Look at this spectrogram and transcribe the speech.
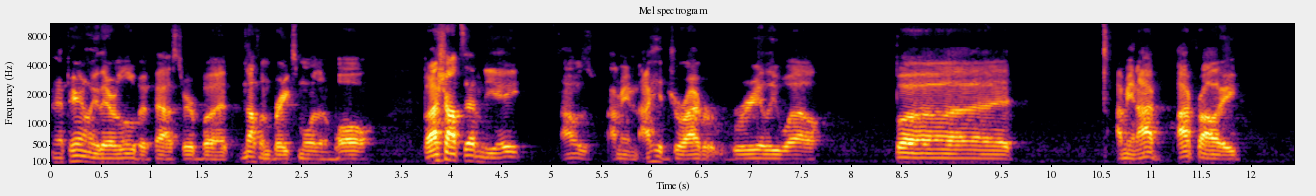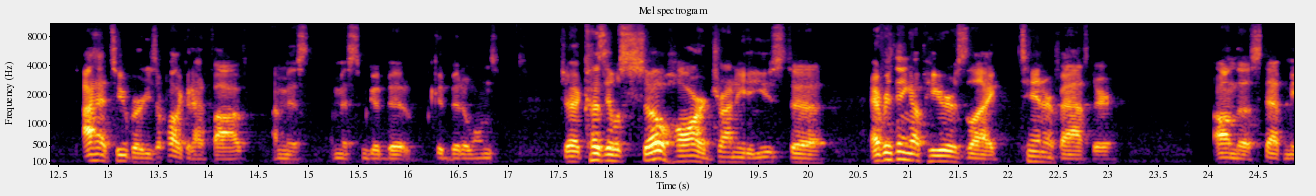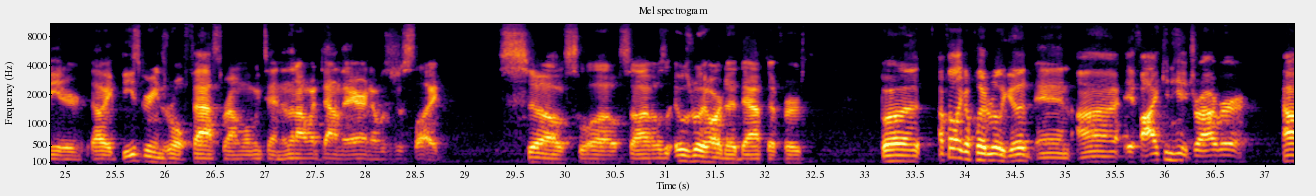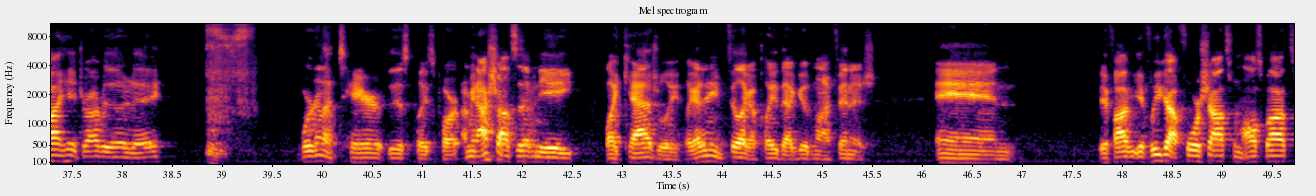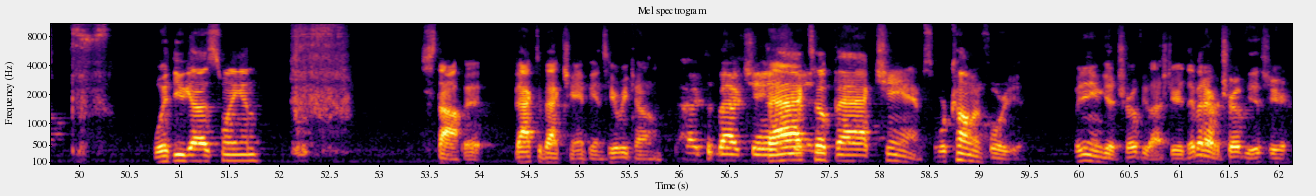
and apparently they were a little bit faster, but nothing breaks more than a ball. But I shot 78. I was, I mean, I hit driver really well, but I mean, I, I probably, I had two birdies. I probably could have had five. I missed, I missed some good bit, good bit of ones, because it was so hard trying to get used to everything up here is like 10 or faster on the stimpmeter. Like these greens roll fast around Wilmington, and then I went down there and it was just like so slow. So I was, it was really hard to adapt at first. But I felt like I played really good, and I if I can hit driver how I hit driver the other day, pff, we're gonna tear this place apart. I mean, I shot 78 like casually, like I didn't even feel like I played that good when I finished. And if I if we got four shots from all spots with you guys swinging, stop it. Back to back champions, here we come. Back to back champs. Back to back champs, we're coming for you. We didn't even get a trophy last year. They better have a trophy this year.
